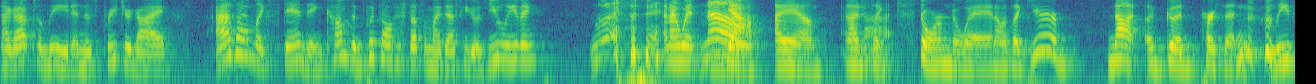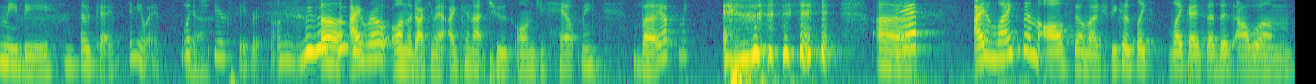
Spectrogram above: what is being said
and I got up to lead, and this preacher guy, as I'm like standing, comes and puts all his stuff on my desk. He goes, "You leaving?" And I went, No. Yeah, I am." And I just not. like stormed away, and I was like, "You're not a good person." Leave me be. okay. Anyway, what's Yeah. your favorite song? uh, I wrote on the document, I cannot choose OMG Help Me, but Help me. uh, I like them all so much because, like, like I said, this album,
